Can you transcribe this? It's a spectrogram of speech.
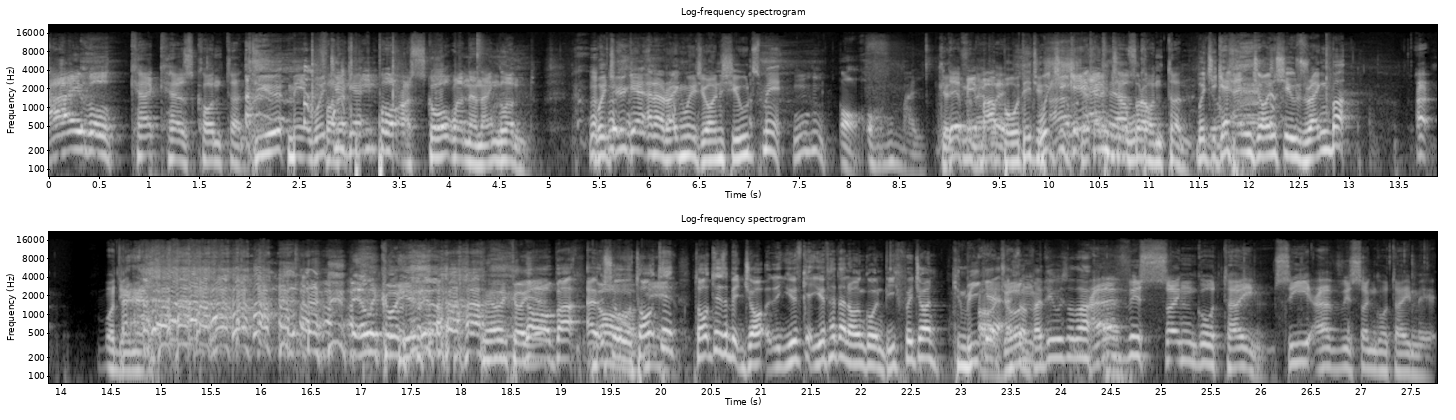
I will kick his content. Do you, mate? Would for you the get? people of Scotland and England. Would you get in a ring with John Shields, mate? Oh. my god, mate, my body just. Would you get will in kick his bro? content. Would you get in John Shields' ring, but What do you mean? Nearly caught you. Nearly caught you. no, you. but uh, No, so talk to talk to us about John. You've got you've had an ongoing beef with John. Can we Oh, get John, some videos of that? Every single time. See, every single time, mate.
